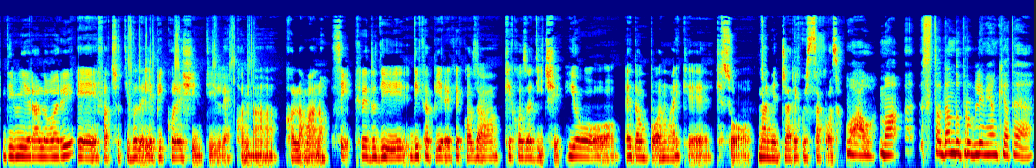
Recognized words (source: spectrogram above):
di mira Lori e faccio tipo delle piccole scintille con, uh, con la mano. Sì, credo di, di capire che cosa, che cosa, dici. Io è da un po' ormai che, che, so maneggiare questa cosa. Wow, ma sta dando problemi anche a te?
